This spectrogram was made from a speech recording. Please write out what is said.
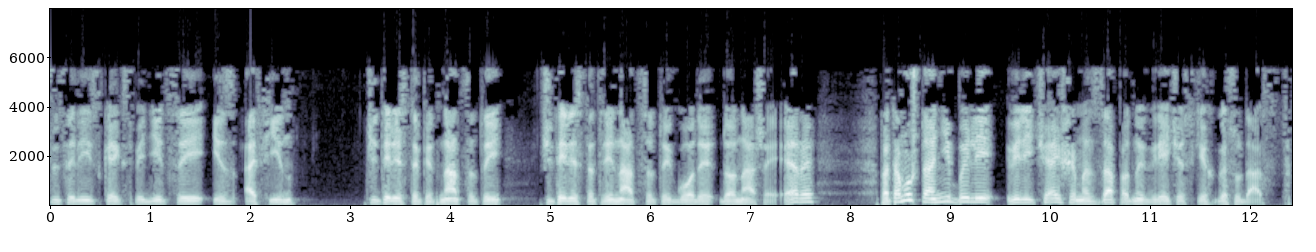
сицилийской экспедиции из Афин 415-413 годы до нашей эры, потому что они были величайшим из западных греческих государств.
